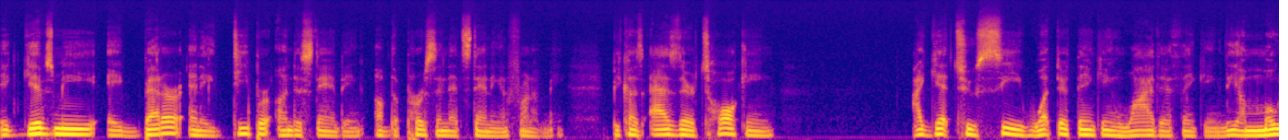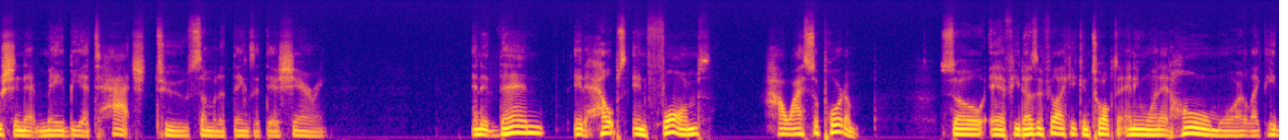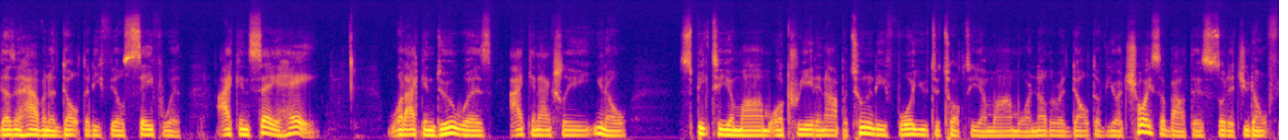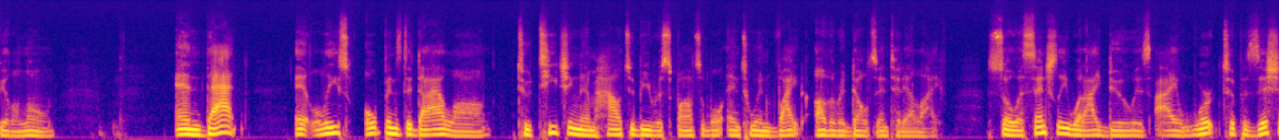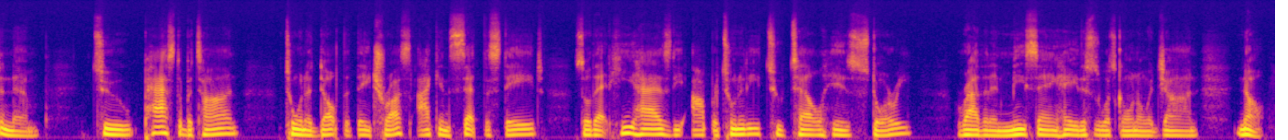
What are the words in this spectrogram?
It gives me a better and a deeper understanding of the person that's standing in front of me because as they're talking I get to see what they're thinking, why they're thinking, the emotion that may be attached to some of the things that they're sharing and it then it helps informs how I support him. So if he doesn't feel like he can talk to anyone at home or like he doesn't have an adult that he feels safe with, I can say, "Hey, what I can do is I can actually, you know, speak to your mom or create an opportunity for you to talk to your mom or another adult of your choice about this so that you don't feel alone." And that at least opens the dialogue to teaching them how to be responsible and to invite other adults into their life. So essentially, what I do is I work to position them to pass the baton to an adult that they trust. I can set the stage so that he has the opportunity to tell his story rather than me saying, hey, this is what's going on with John. No,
